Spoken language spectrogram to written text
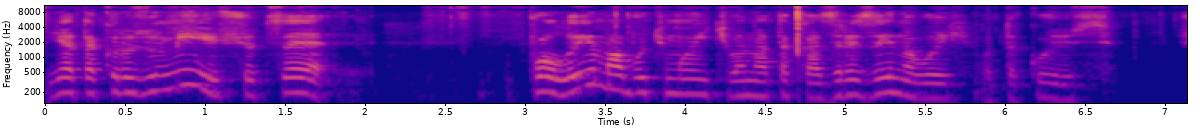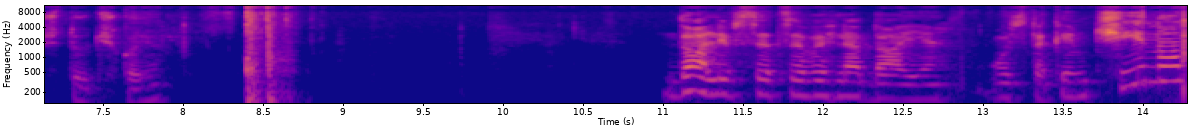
я так розумію, що це поли, мабуть, мить. Вона така з резиновою отакою штучкою. Далі все це виглядає ось таким чином.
